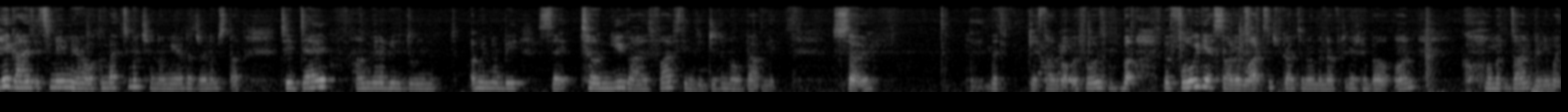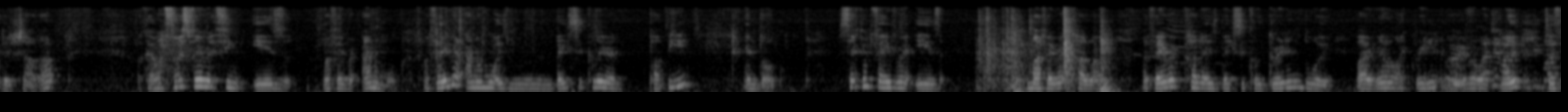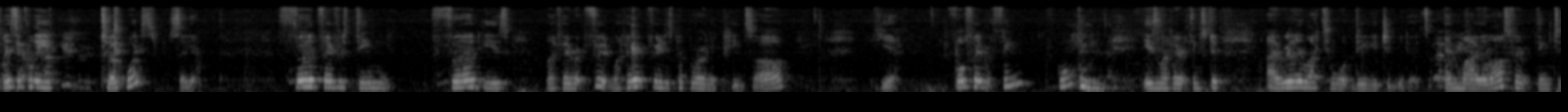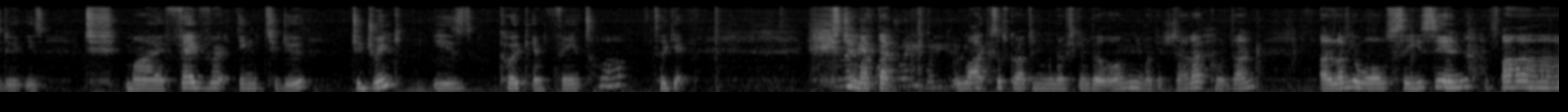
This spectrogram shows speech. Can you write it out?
Hey guys, it's me Amira. Welcome back to my channel, Amira does random stuff. Today I'm gonna be doing I'm gonna be say telling you guys five things you didn't know about me. So let's get started. But before but before we get started, like, subscribe, turn on the notification bell on, comment down, and you might get a shout out. Okay, my first favorite thing is my favorite animal. My favorite animal is basically a puppy and dog. Second favorite is my favorite color. My favorite color is basically green and blue, but I really like green and I really like blue. So it's basically turquoise. So yeah. Third favorite thing. Third is my favorite food. My favorite food is pepperoni pizza. Yeah. Fourth favorite thing. Fourth thing is my favorite thing to do. I really like to do YouTube videos, and my last favorite thing to do is my favorite thing to do to drink is Coke and Fanta. So yeah, you like that, like, subscribe, turn the notification bell on. You might get a shout out. Comment down. I love you all. See you soon. Bye.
